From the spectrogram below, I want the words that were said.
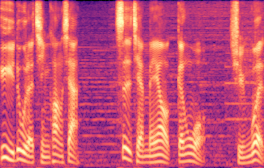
预录的情况下，事前没有跟我询问，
